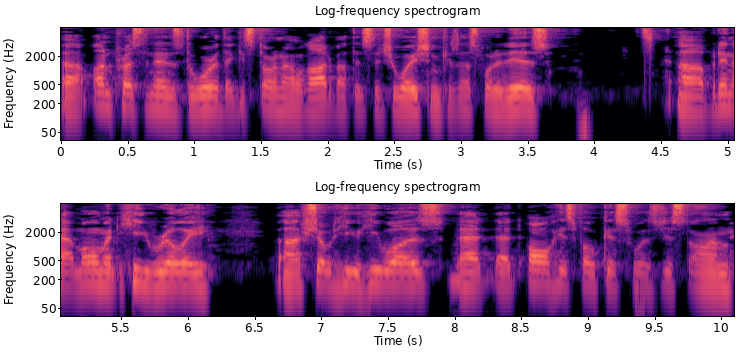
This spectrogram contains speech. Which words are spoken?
uh, unprecedented is the word that gets thrown around a lot about this situation because that's what it is. Uh, but in that moment, he really uh, showed who he was, that, that all his focus was just on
